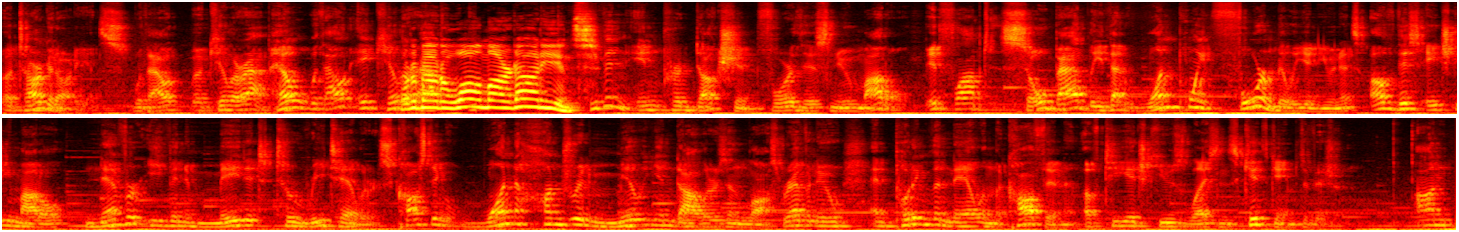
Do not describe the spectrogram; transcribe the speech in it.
a target audience, without a killer app, hell, without a killer What about app. a Walmart audience? Even in production for this new model, it flopped so badly that 1.4 million units of this HD model never even made it to retailers, costing $100 million in lost revenue and putting the nail in the coffin of THQ's licensed kids games division. On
